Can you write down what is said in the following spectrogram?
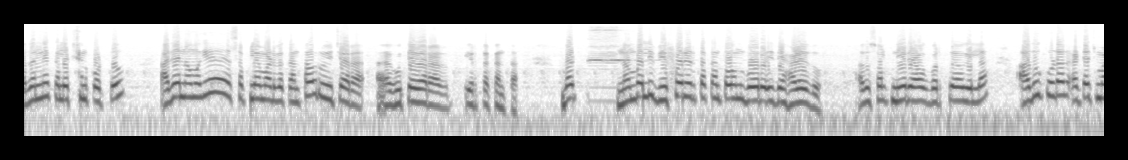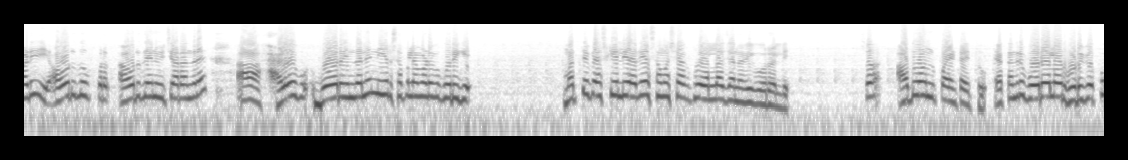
ಅದನ್ನೇ ಕಲೆಕ್ಷನ್ ಕೊಟ್ಟು ಅದೇ ನಮಗೆ ಸಪ್ಲೈ ಮಾಡಬೇಕಂತ ಅವರು ವಿಚಾರ ಗುತ್ತೇದಾರ ಇರ್ತಕ್ಕಂಥ ಬಟ್ ನಮ್ಮಲ್ಲಿ ಬಿಫೋರ್ ಇರ್ತಕ್ಕಂಥ ಒಂದು ಬೋರ್ ಇದೆ ಹಳೇದು. ಅದು ಸ್ವಲ್ಪ ನೀರು ಯಾವಾಗ ಬರ್ತದೆ ಹೋಗಿಲ್ಲ ಅದು ಕೂಡ ಅಟ್ಯಾಚ್ ಮಾಡಿ ಅವ್ರದ್ದು ಪ್ರ, ಅವ್ರದ್ದೇನು ವಿಚಾರ ಅಂದರೆ ಆ ಹಳೆ ಬೋರಿಂದನೇ ನೀರು ಸಪ್ಲೈ ಮಾಡಬೇಕು ಊರಿಗೆ. ಮತ್ತೆ ಬೇಸಿಗೆಯಲ್ಲಿ ಅದೇ ಸಮಸ್ಯೆ ಆಗ್ತದೆ ಎಲ್ಲ ಜನರಿಗೆ ಊರಲ್ಲಿ. ಸೊ ಅದು ಒಂದು ಪಾಯಿಂಟ್ ಆಯಿತು. ಯಾಕಂದರೆ ಬೋರೆಲ್ಲ ಅವ್ರು ಹೊಡಿಬೇಕು,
